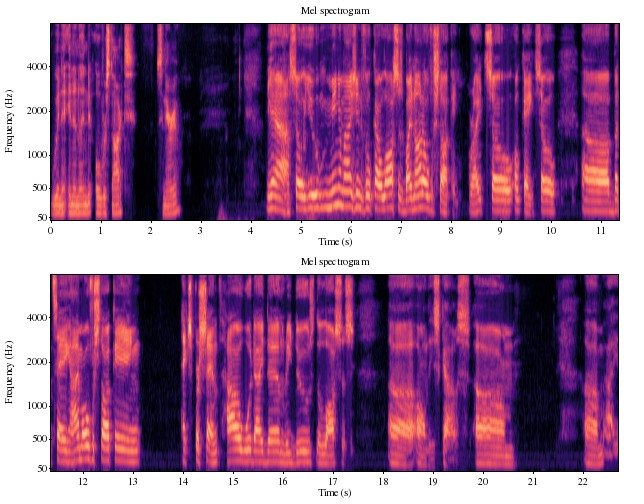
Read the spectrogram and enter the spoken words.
when in an overstocked scenario. Yeah, so you minimize individual cow losses by not overstocking, right? So, okay, so uh, but saying I'm overstocking X percent, how would I then reduce the losses uh, on these cows? Um, um, I,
